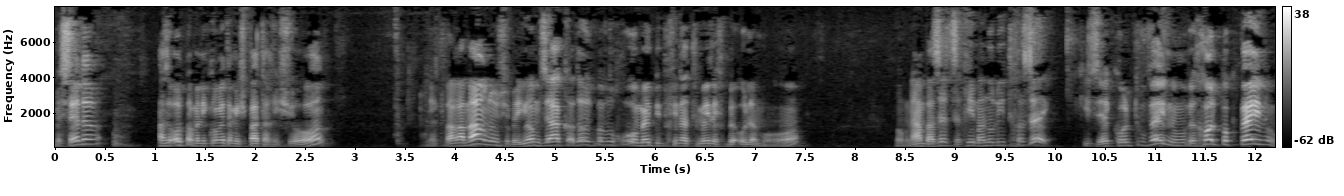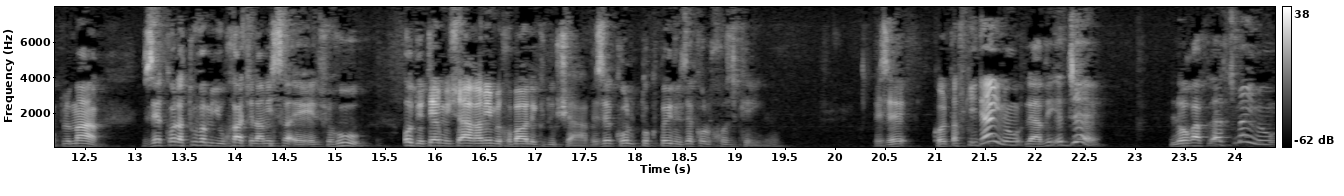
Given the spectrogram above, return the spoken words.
בסדר? אז עוד פעם אני קורא את המשפט הראשון. כבר אמרנו שביום זה הקדוש ברוך הוא עומד בבחינת מלך בעולמו, ואומנם בזה צריכים אנו להתחזק, כי זה כל טובנו וכל תוקפנו, כלומר, זה כל הטוב המיוחד של עם ישראל, שהוא עוד יותר משאר העמים מחובר לקדושה, וזה כל תוקפנו, זה כל חוזקנו, וזה כל תפקידנו להביא את זה, לא רק לעצמנו,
